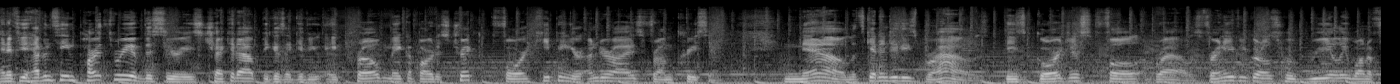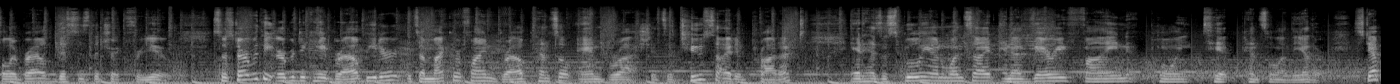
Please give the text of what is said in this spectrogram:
And if you haven't seen part three of this series, check it out because I give you a pro makeup artist trick for keeping your under eyes from creasing. Now, let's get into these brows. These gorgeous, full brows. For any of you girls who really want a fuller brow, this is the trick for you. So start with the Urban Decay Brow Beater. It's a microfine brow pencil and brush. It's a two-sided product. It has a spoolie on one side and a very fine point tip pencil on the other. Step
